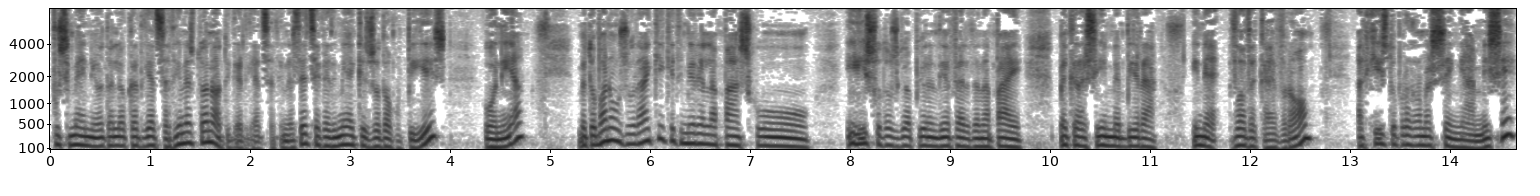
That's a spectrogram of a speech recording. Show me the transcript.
που σημαίνει όταν λέω καρδιά της Αθήνας το εννοώ την καρδιά της Αθήνας έτσι Ακαδημία και Ζωδοχοποιής γωνία με τον Πάνο Ουζουράκη και τη Μιρέλα Πάσχου. Η είσοδος για όποιον ενδιαφέρεται να πάει με κρασί ή με μπύρα είναι 12 ευρώ. Αρχίζει το πρόγραμμα στις 9.30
